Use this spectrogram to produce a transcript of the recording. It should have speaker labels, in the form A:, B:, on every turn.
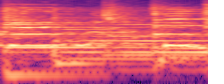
A: por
